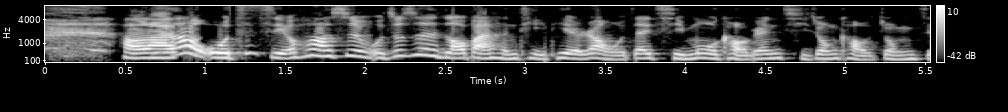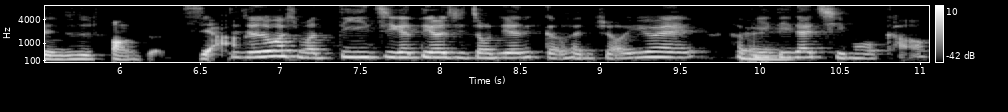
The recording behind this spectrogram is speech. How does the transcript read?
好啦，那我自己的话是，我就是老板很体贴，让我在期末考跟期中考中间就是放个假。这就是为什么第一季跟第二季中间隔很久，因为和 PD 在期末考。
